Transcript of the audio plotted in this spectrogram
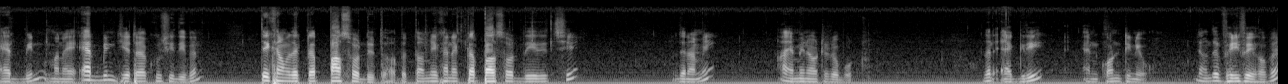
অ্যাডমিন মানে অ্যাডমিন যেটা খুশি দিবেন, তো এখানে আমাদের একটা পাসওয়ার্ড দিতে হবে। তো আমি এখানে একটা পাসওয়ার্ড দিয়ে দিচ্ছি দেন আমি I am a not a robot then agree and continue আমাদের ভেরিফাই হবে।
